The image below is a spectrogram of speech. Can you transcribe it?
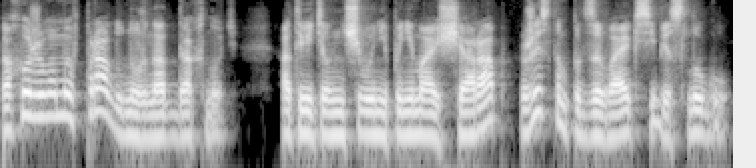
«Похоже, вам и вправду нужно отдохнуть», – ответил ничего не понимающий араб, жестом подзывая к себе слугу.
